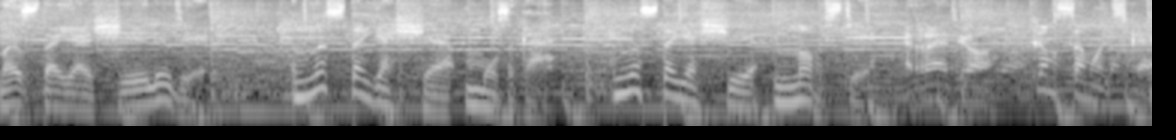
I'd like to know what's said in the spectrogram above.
Настоящие люди. Настоящая музыка. Настоящие новости. Радио «Комсомольская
